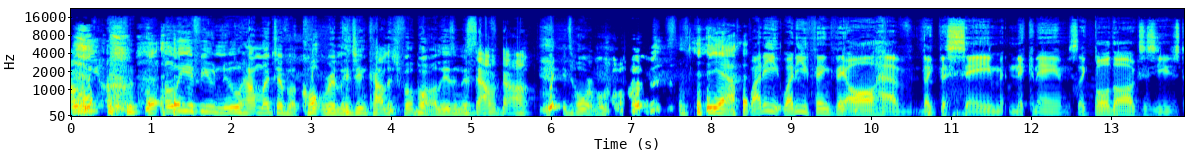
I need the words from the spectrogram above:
only, only if you knew how much of a cult religion college football is in the South, dog. It's horrible. yeah. Why do you Why do you think they all have like the same nicknames? Like Bulldogs is used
